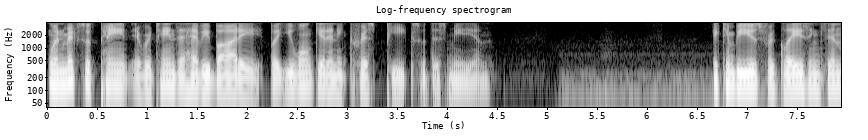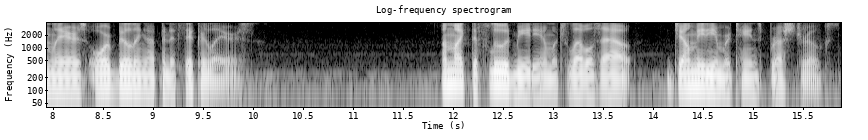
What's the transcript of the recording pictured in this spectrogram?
When mixed with paint, it retains a heavy body, but you won't get any crisp peaks with this medium. It can be used for glazing thin layers or building up into thicker layers. Unlike the fluid medium, which levels out, gel medium retains brush strokes.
